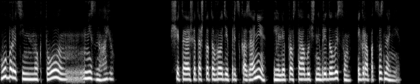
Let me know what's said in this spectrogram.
Оборотень, но кто, не знаю. Считаешь, это что-то вроде предсказания или просто обычный бредовый сон, игра подсознания?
